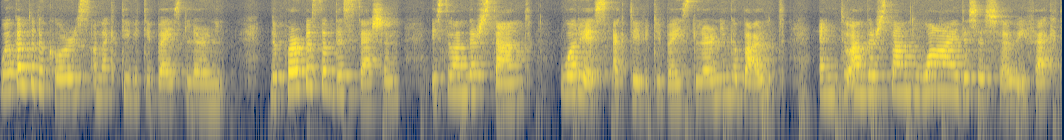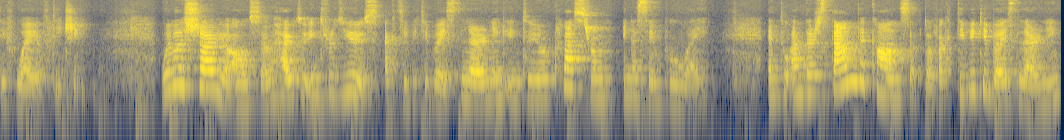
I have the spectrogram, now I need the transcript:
Welcome to the course on activity-based learning. The purpose of this session is to understand what is activity-based learning about and to understand why this is so effective way of teaching. We will show you also how to introduce activity-based learning into your classroom in a simple way. And to understand the concept of activity-based learning,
